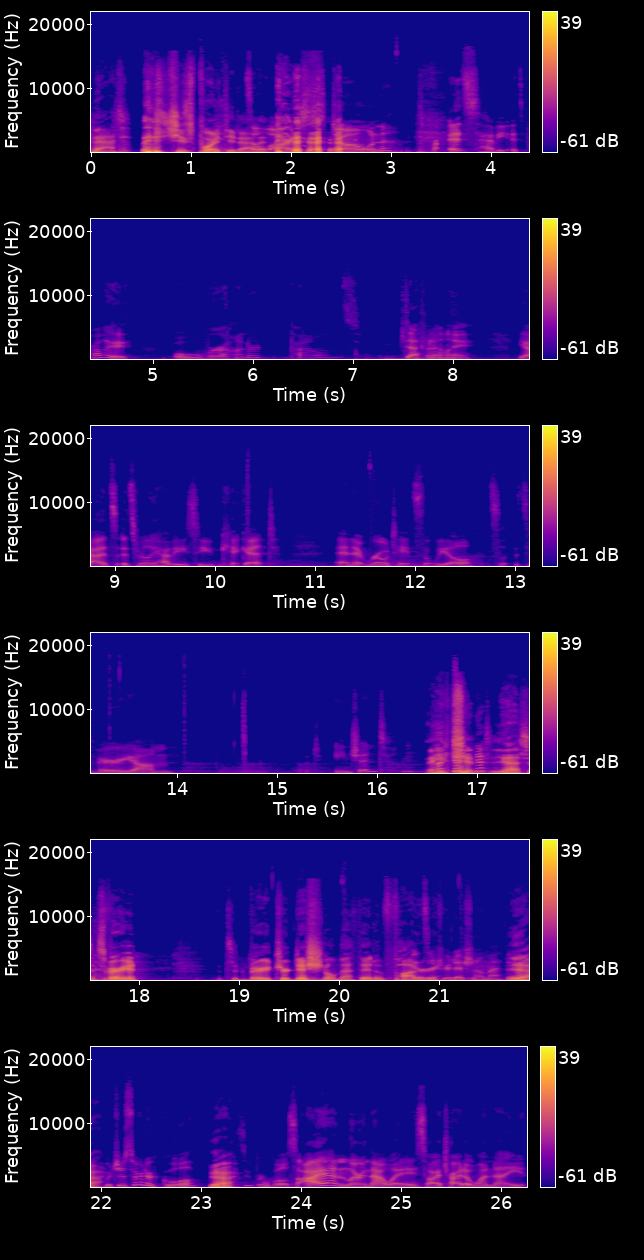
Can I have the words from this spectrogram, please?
That she's pointing at It's a large stone. It's, pro- it's heavy. It's probably over a hundred pounds. Definitely. Yeah, it's it's really heavy. So you kick it, and it rotates the wheel. It's it's very um ancient. Ancient. yes, it's very. It's a very traditional method of pottery. It's a traditional method. Yeah. Which is sort of cool. yeah. Super cool. So I hadn't learned that way. So I tried it one night,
